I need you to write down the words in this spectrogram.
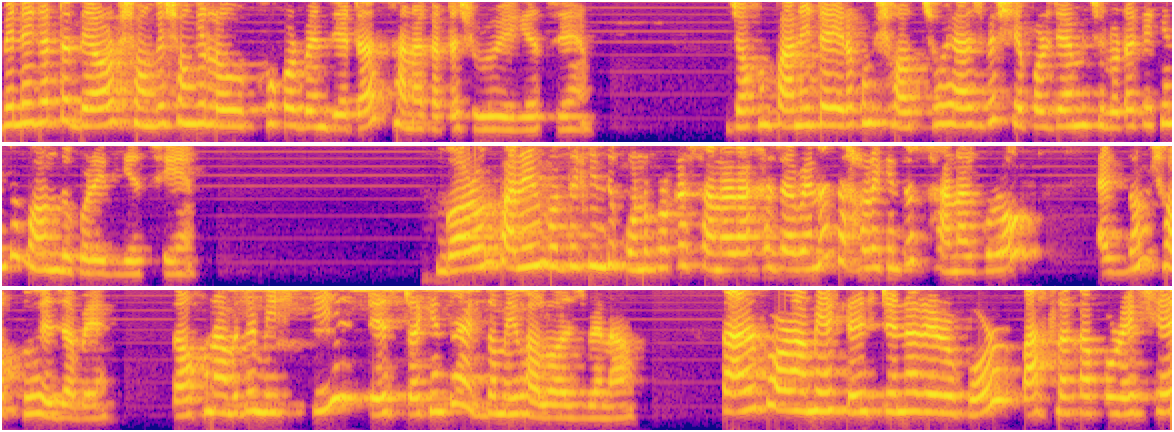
ভিনেগারটা দেওয়ার সঙ্গে সঙ্গে লক্ষ্য করবেন যে এটা ছানা কাটা শুরু হয়ে গেছে। যখন পানিটা এরকম স্বচ্ছ হয়ে আসবে, সে পর্যায়ে আমি চুলোটাকে কিন্তু বন্ধ করে দিয়েছি। গরম পানির মধ্যে কিন্তু কোনো প্রকার ছানা রাখা যাবে না, তাহলে কিন্তু ছানাগুলো একদম শক্ত হয়ে যাবে। তখন আমাদের মিষ্টির টেস্টটা কিন্তু একদমই ভালো আসবে না। তারপর আমি একটা স্টেনারের ওপর পাতলা কাপড় রেখে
